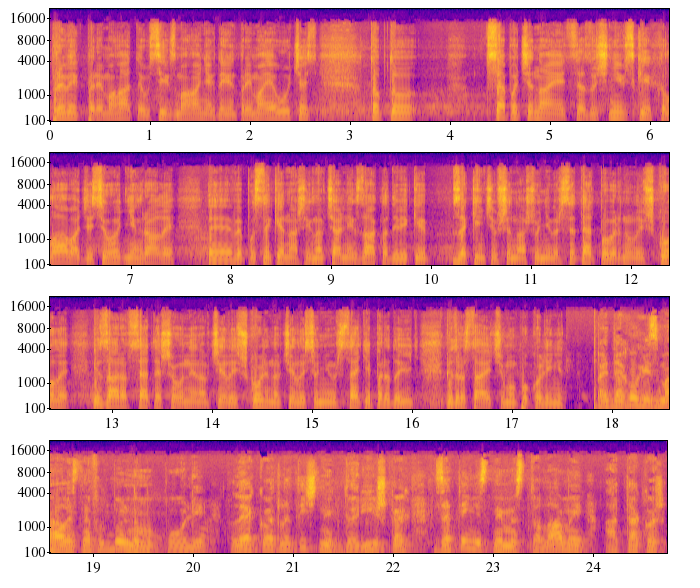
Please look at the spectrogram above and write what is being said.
привик перемагати у всіх змаганнях, де він приймає участь. Тобто все починається з учнівських лав, адже сьогодні грали е, випускники наших навчальних закладів, які, закінчивши наш університет, повернулись в школи. І зараз все те, що вони навчились в школі, навчились в університеті, передають підростаючому поколінню. Педагоги змагались на футбольному полі, легкоатлетичних доріжках, за тенісними столами, а також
